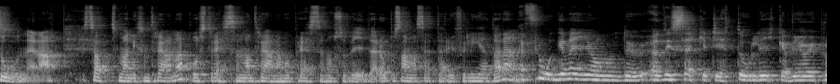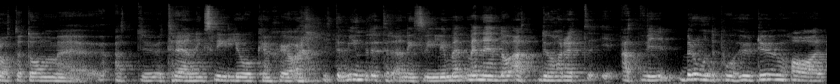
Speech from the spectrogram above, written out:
zonerna. Så att man liksom tränar på stressen, man tränar på pressen och så vidare. Och på samma sätt är det för ledaren. Frågan är ju om du, ja, det är säkert jätteolika. Vi har ju pratat om eh, att du är träningsvillig och kanske jag är lite mindre träningsvillig. Men, men ändå att du har ett, att vi, beroende på hur du har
